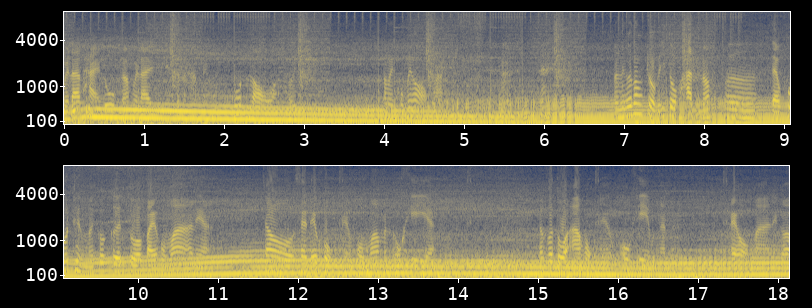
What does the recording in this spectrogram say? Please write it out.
เวลาถ่ายรูปนะเวลาอยู่ในสนามโคตรหล่ออะเฮ้ย ไมกูไม่ออกมา มันก็ต้องจบที่ตัวพันเนาะเออ แต่พูดถึงมันก็เกินตัวไปผมว่าเนี่ย เจ้าเซตเอฟเนี่ยผมว่ามันโอเคอะแล้วก็ตัว R6 เนี่ยโอเคเหมือนกัน ใครออกมาเนี่ยก็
